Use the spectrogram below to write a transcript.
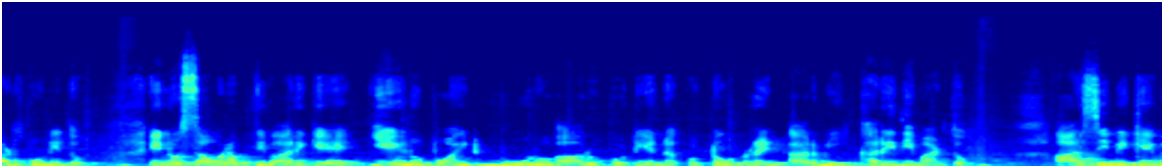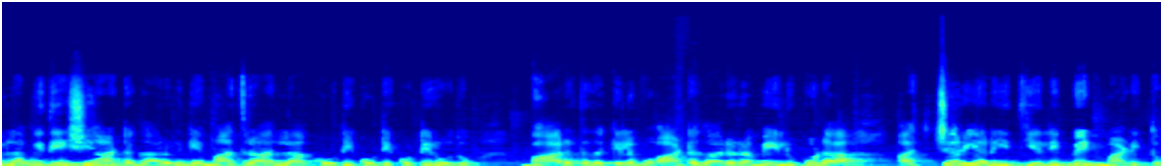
ಪಡ್ಕೊಂಡಿದ್ದು. ಇನ್ನು ಸೌರಭ್ ತಿವಾರಿಗೆ ಏಳು ಪಾಯಿಂಟ್ ಮೂರು ಆರು ಕೋಟಿಯನ್ನ ಕೊಟ್ಟು ರೆಡ್ ಆರ್ಮಿ ಖರೀದಿ ಮಾಡಿತು. ಆರ್ ಸಿ ಕೇವಲ ವಿದೇಶಿ ಆಟಗಾರರಿಗೆ ಮಾತ್ರ ಅಲ್ಲ, ಕೋಟಿ ಕೋಟಿ ಕೊಟ್ಟಿರೋದು. ಭಾರತದ ಕೆಲವು ಆಟಗಾರರ ಮೇಲೂ ಕೂಡ ಅಚ್ಚರಿಯ ರೀತಿಯಲ್ಲಿ ಬಿಡ್ ಮಾಡಿತ್ತು.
